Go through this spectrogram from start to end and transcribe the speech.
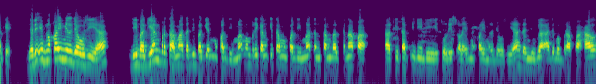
Oke. Okay. Jadi Ibnu Qayyim jauziyah di bagian pertama tadi bagian mukaddimah memberikan kita mukaddimah tentang kenapa uh, kitab ini ditulis oleh Ibnu Qayyim jauziyah dan juga ada beberapa hal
